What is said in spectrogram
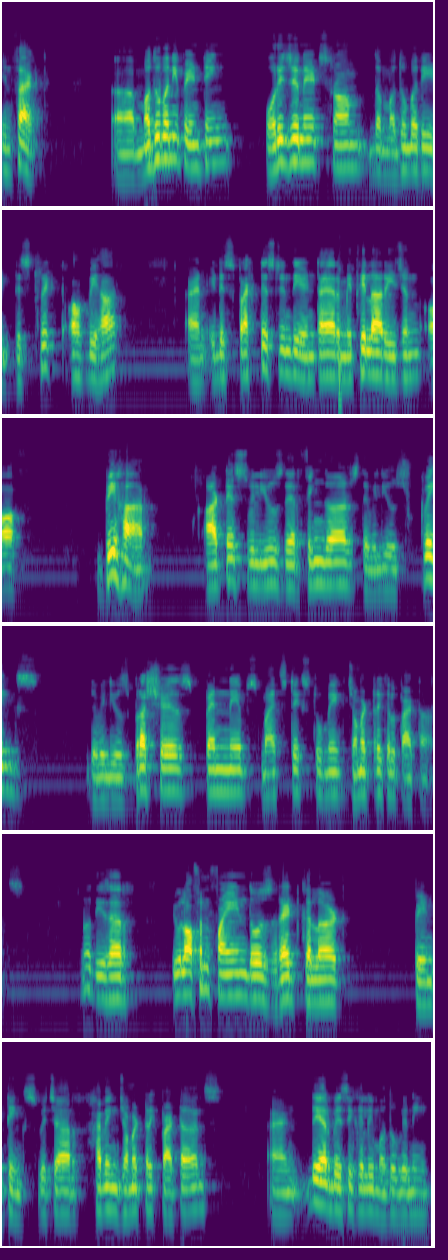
In fact, uh, Madhubani painting originates from the Madhubani district of Bihar and it is practiced in the entire Mithila region of Bihar. Artists will use their fingers, they will use twigs, they will use brushes, pen nibs, matchsticks to make geometrical patterns. You know, these are, you will often find those red colored paintings which are having geometric patterns and they are basically Madhubani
